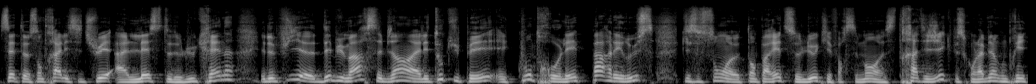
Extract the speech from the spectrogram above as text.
Cette centrale est située à l'est de l'Ukraine et depuis euh, début mars, eh bien, elle est occupée et contrôlée par les Russes qui se sont euh, emparés de ce lieu qui est forcément stratégique puisqu'on l'a bien compris,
